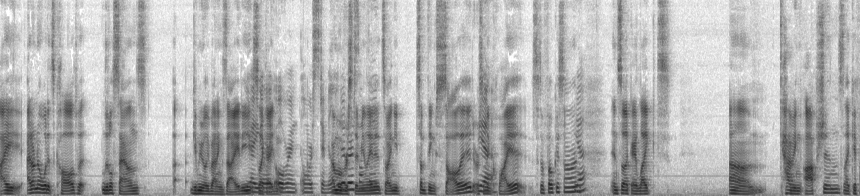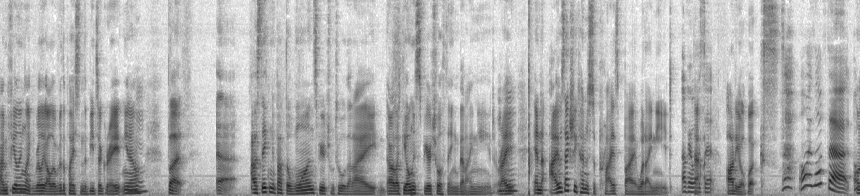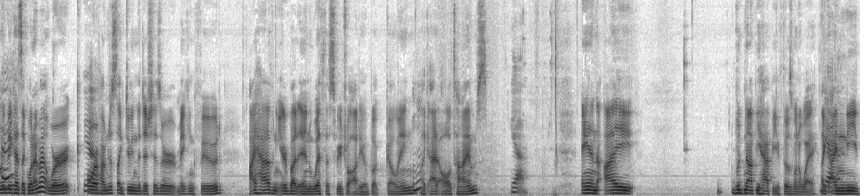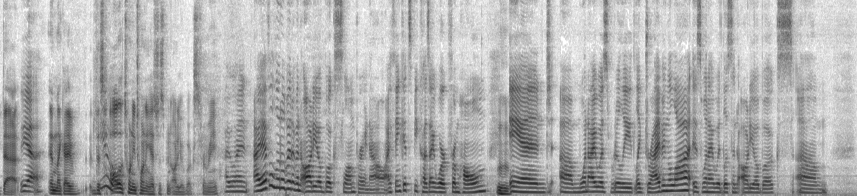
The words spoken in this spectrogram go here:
I I don't know what it's called, but little sounds uh, give me really bad anxiety. Yeah, so like, like I over overstimulated. I'm overstimulated, so I need something solid or Yeah. something quiet to focus on. Yeah. And so like I liked um having options. Like if I'm feeling Mm-hmm. like really all over the place and the beats are great, you know? But uh I was thinking about the one spiritual tool that I, or like the only spiritual thing that I need, Mm-hmm. right? And I was actually kind of surprised by what I need. Okay, what Uh, is it? Audiobooks. Oh, I love that. Okay. Only because like when I'm at work Yeah. or if I'm just like doing the dishes or making food, I have an earbud in with a spiritual audiobook going Mm-hmm. like at all times. Yeah. And I would not be happy if those went away. Like I need that. Yeah. And like I've this Cute. all of 2020 has just been audiobooks for me. I went I have a little bit of an audiobook slump right now. I think it's because I work from home Mm-hmm. and um, when I was really like driving a lot is when I would listen to audiobooks. Um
